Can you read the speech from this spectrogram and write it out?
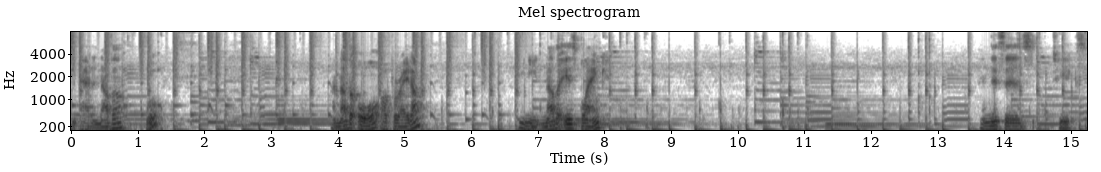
We add another, whoop, another OR operator. We need another is blank. And this is tx,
